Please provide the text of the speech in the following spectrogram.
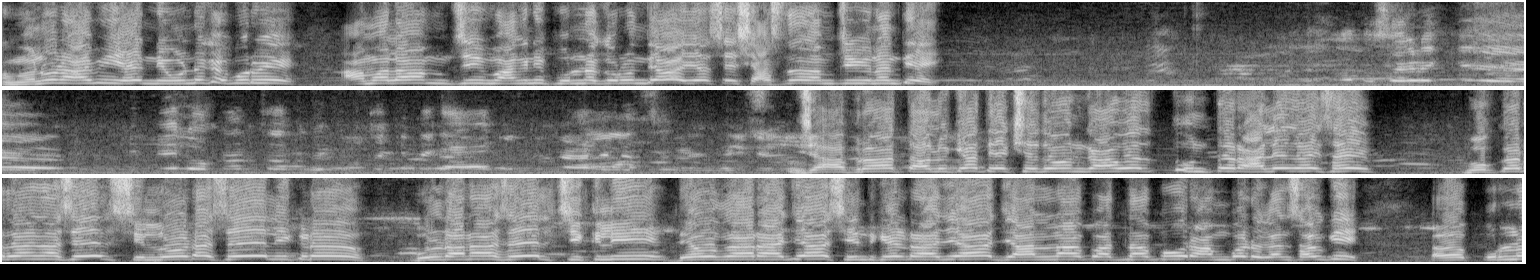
म्हणून आम्ही हे निवडणुकीपूर्वी आम्हाला आमची मागणी पूर्ण करून द्यावा याची शासनात आमची विनंती आहे. म्हणजे जाफराबाद तालुक्यात एकशे दोन गावातून तर आलेच आहे साहेब. भोकरदन असेल सिल्लोड असेल इकडं बुलढाणा असेल चिखली देवगाव राजा सिंदखेड राजा जालना बदनापूर आंबड घनसावकी पूर्ण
